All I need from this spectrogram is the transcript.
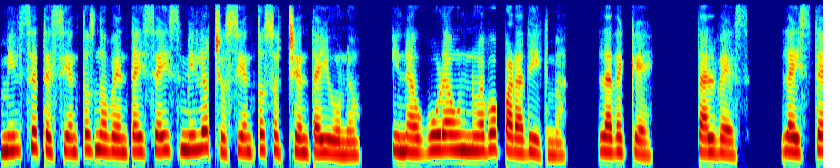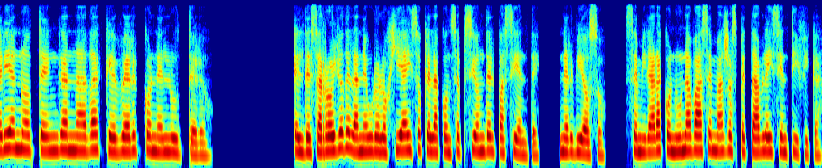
1796-1881, inaugura un nuevo paradigma, la de que, tal vez, la histeria no tenga nada que ver con el útero. El desarrollo de la neurología hizo que la concepción del paciente, nervioso, se mirara con una base más respetable y científica,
